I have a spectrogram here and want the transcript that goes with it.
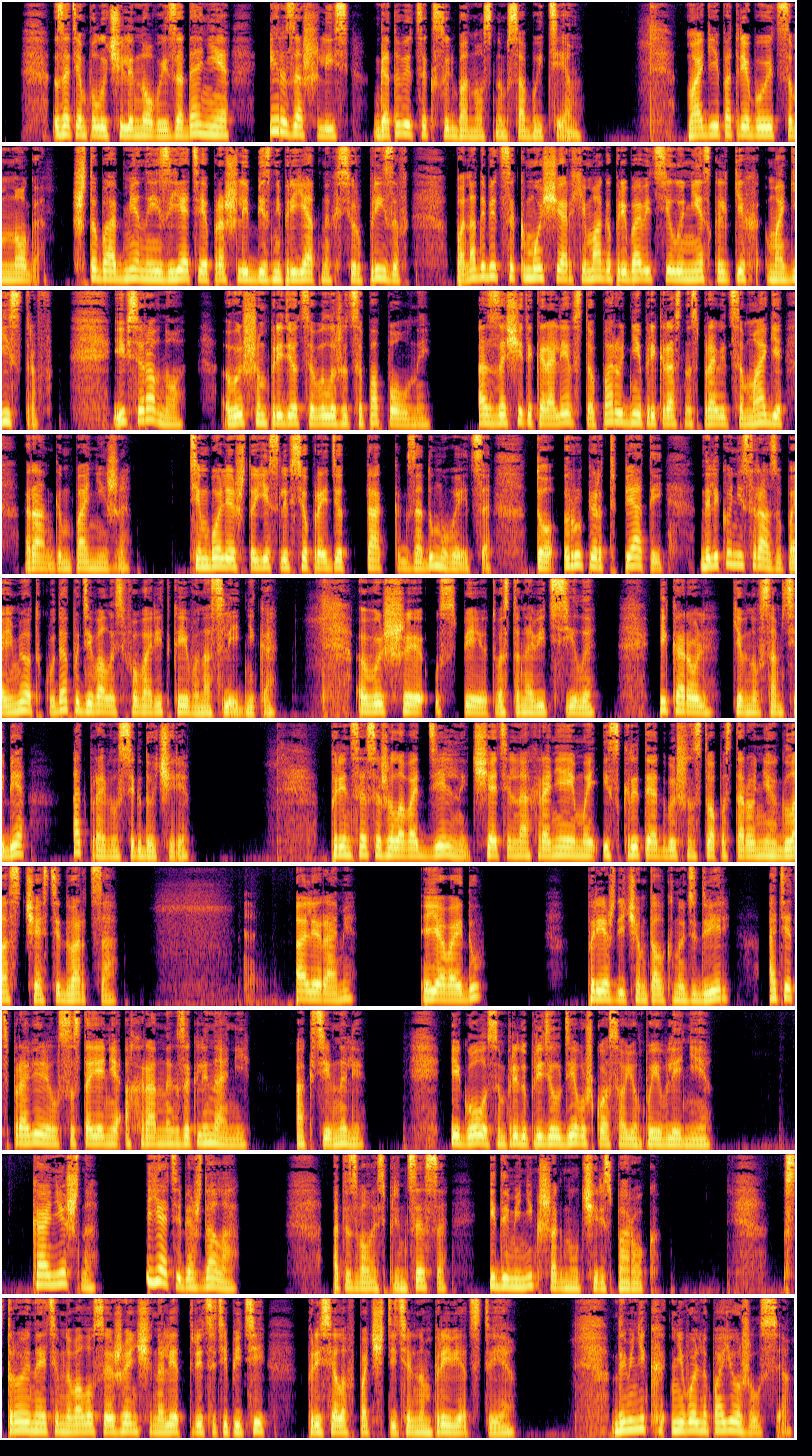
Затем получили новые задания и разошлись готовиться к судьбоносным событиям. Магии потребуется много. Чтобы обмены и изъятия прошли без неприятных сюрпризов, понадобится к мощи архимага прибавить силу нескольких магистров. И все равно, высшим придется выложиться по полной. А с защитой королевства пару дней прекрасно справятся маги рангом пониже. Тем более, что если все пройдет так, как задумывается, то Руперт Пятый далеко не сразу поймет, куда подевалась фаворитка его наследника. Высшие успеют восстановить силы. И король, кивнув сам себе, отправился к дочери. Принцесса жила в отдельной, тщательно охраняемой и скрытой от большинства посторонних глаз части дворца. «Алирами, я войду?» Прежде чем толкнуть дверь, отец проверил состояние охранных заклинаний, активно ли, и голосом предупредил девушку о своем появлении. «Конечно, я тебя ждала», — отозвалась принцесса, и Доминик шагнул через порог. Стройная темноволосая женщина лет 35 присела в почтительном приветствии. Доминик невольно поежился.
